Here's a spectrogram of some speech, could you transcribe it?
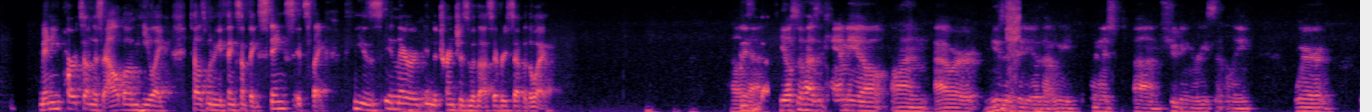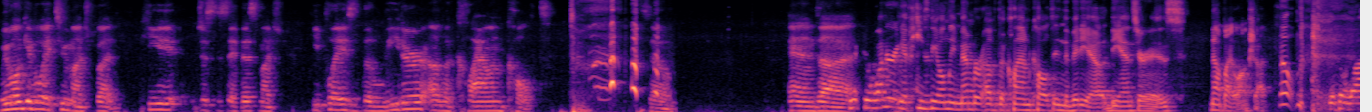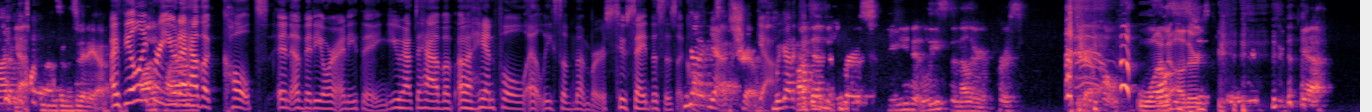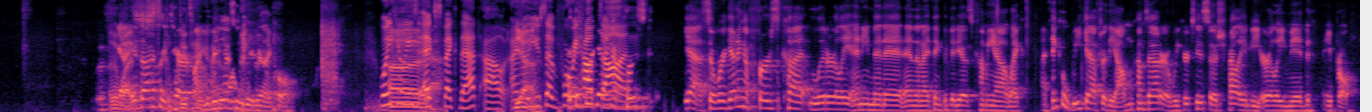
many parts on this album. He like tells when he thinks something stinks. It's like he's in there in the trenches with us every step of the way. hell yeah. He also has a cameo on our music video that we finished um, shooting recently, where we won't give away too much, but he just to say this much, he plays the leader of a clown cult. so. And uh, if you're wondering if he's the only member of the clown cult in the video, the answer is not by a long shot. No, There's a lot of Yeah. clowns in this video. I feel like for of you to have a cult in a video or anything, you have to have a, a handful at least of members to say this is a cult. got it. Yeah, it's true. Yeah. We got a couple of members. you need at least another person. One Else it's other. just- yeah. Otherwise, Yeah, it's honestly terrifying. The video's gonna be really cool. When can we Uh, expect that out? I know you said before we hopped on. first- yeah, so we're getting a first cut literally any minute, and then I think the video is coming out like I think a week after the album comes out, or a week or two. So it should probably be early mid April.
